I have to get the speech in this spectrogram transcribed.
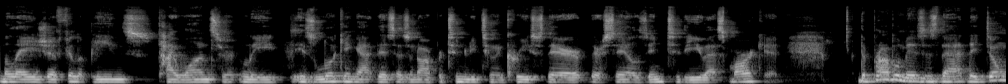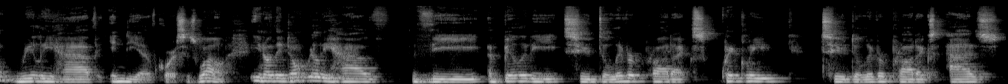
Malaysia, Philippines, Taiwan certainly is looking at this as an opportunity to increase their, their sales into the US market. The problem is, is that they don't really have India, of course, as well. You know, they don't really have the ability to deliver products quickly, to deliver products as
